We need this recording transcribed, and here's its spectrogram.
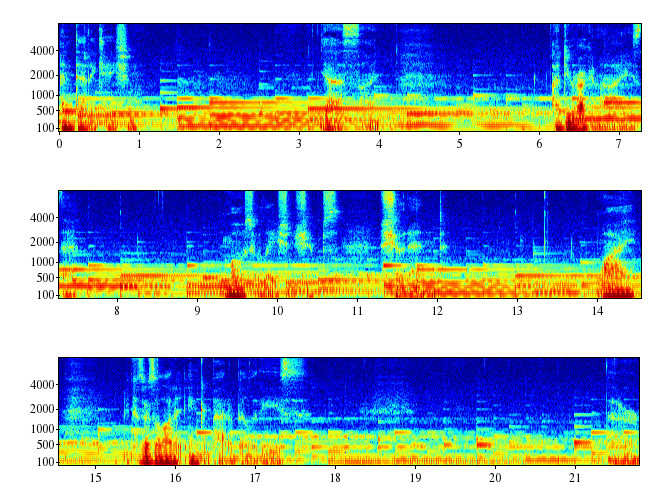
and dedication. Yes, I I do recognize that most relationships should end. Why? Because there's a lot of incompatibilities that are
